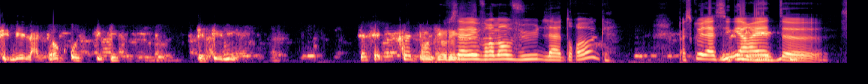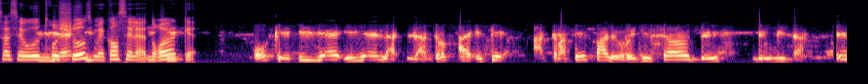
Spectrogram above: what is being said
fumer la drogue aux petits détenus. C'est très dangereux. Vous avez vraiment vu de la drogue? Parce que la cigarette, euh, ça c'est autre chose, mais quand c'est la drogue... Ok, hier, hier la, la, drogue a été attrapée par le régisseur de, de. Et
